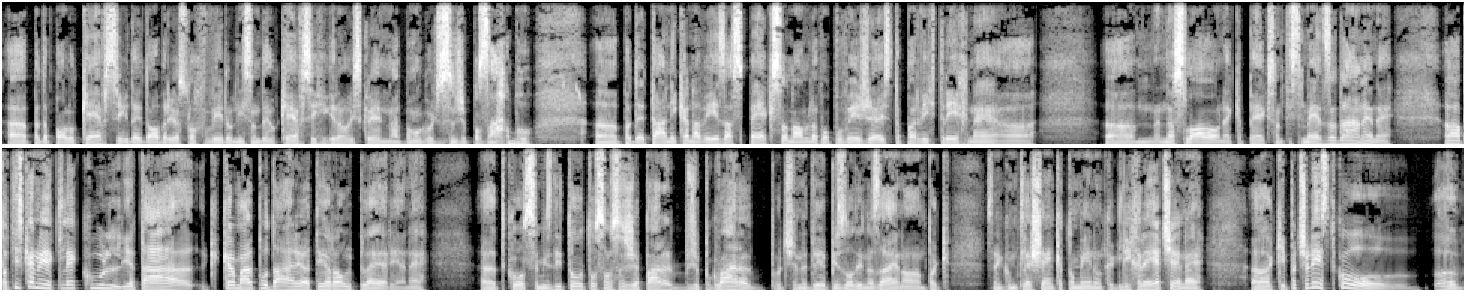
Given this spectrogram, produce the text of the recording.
Uh, pa da pol v Kevsih, da je dobro, jaz sploh vedel, nisem, da je v Kevsih igral, iskreno, ali pa mogoče sem že pozabil. Uh, pa da je ta neka naveza s Pexonom, lepo poveže iz teh prvih treh ne, uh, um, naslovov, nekaj Pexon ti smet zadane. ne. Uh, pa tisto, kar mi je kle kul, cool, je ta, kar mal podarjajo te roleplayerje. ne. Uh, tako se mi zdi, to, to sem se že, par, že pogovarjal, če ne dve epizodi nazaj, no, ampak sem nekom kle še enkrat omenil, kaj glih reče. Ne, uh, ki pač res tako. Uh,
